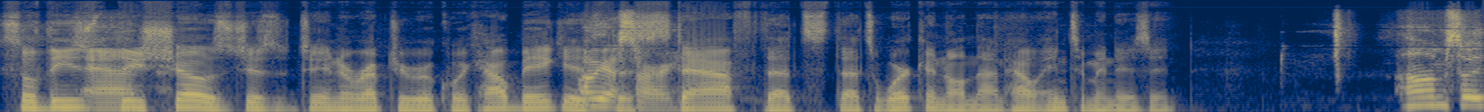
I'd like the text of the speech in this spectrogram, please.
So these And- these shows, just to interrupt you real quick, how big is Oh, yeah, the sorry. staff that's that's working on that? How intimate is it? Um, so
